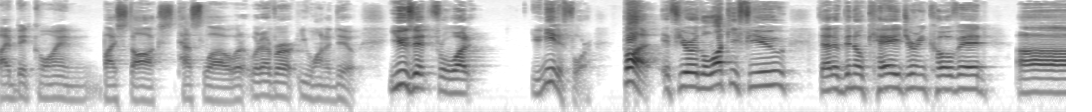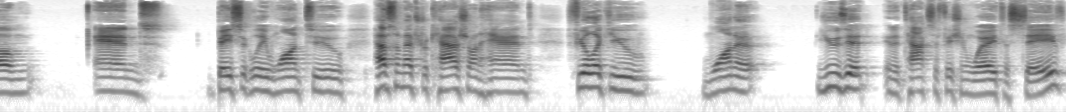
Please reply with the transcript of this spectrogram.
buy Bitcoin, buy stocks, Tesla, whatever you want to do. Use it for what you need it for. But if you're the lucky few that have been okay during COVID, um, and basically want to have some extra cash on hand, feel like you want to use it in a tax efficient way to save,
